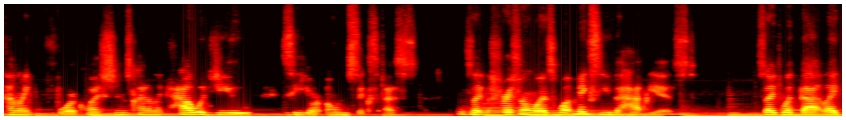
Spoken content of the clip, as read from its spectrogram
kind of like four questions. Kind of like, how would you see your own success? So, like, the mm-hmm. first one was, what makes you the happiest? So, like, with that, like,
